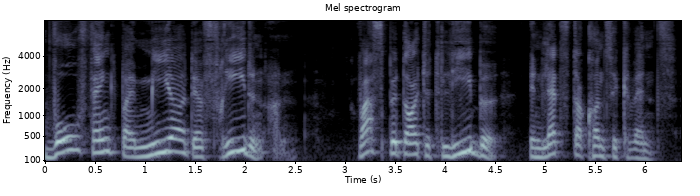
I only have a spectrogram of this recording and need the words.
Wo fängt bei mir der Frieden an? Was bedeutet Liebe in letzter Konsequenz?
